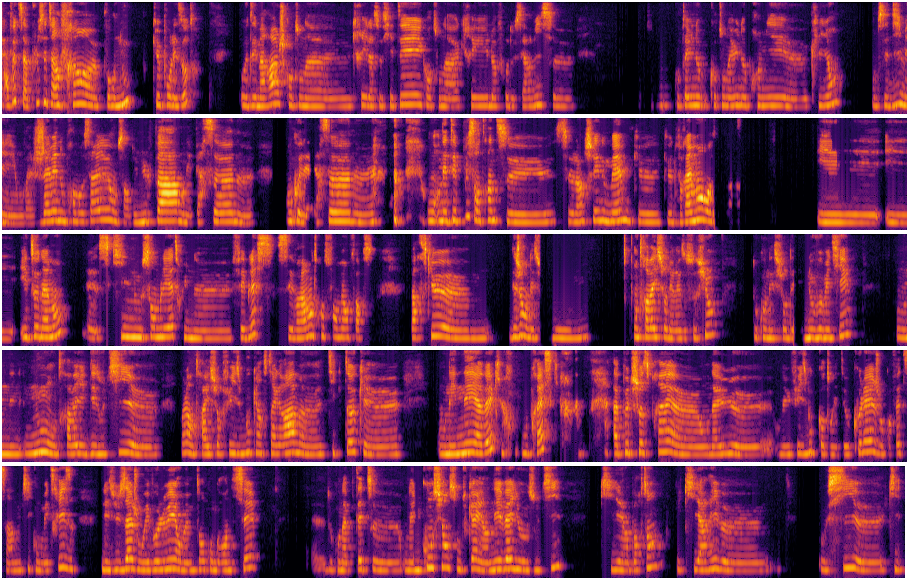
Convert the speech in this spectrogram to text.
en fait, ça a plus été un frein pour nous que pour les autres au démarrage, quand on a euh, créé la société, quand on a créé l'offre de service, euh, quand, on a eu nos premiers euh, clients, on s'est dit mais on va jamais nous prendre au sérieux, on sort de nulle part, on est personne, on connaît personne. on, était plus en train de se, se lyncher nous-mêmes que, de vraiment et, et étonnamment, ce qui nous semblait être une faiblesse s'est vraiment transformé en force parce que euh, déjà on travaille sur les réseaux sociaux, donc on est sur des nouveaux métiers. On nous, on travaille avec des outils, euh, voilà, on travaille sur Facebook, Instagram, euh, TikTok. On est né avec ou presque. à peu de choses près, on a eu, on a eu Facebook quand on était au collège, donc en fait c'est un outil qu'on maîtrise. Les usages ont évolué en même temps qu'on grandissait. donc on a peut-être, on a une conscience en tout cas et un éveil aux outils qui est important et qui arrive aussi, qui,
